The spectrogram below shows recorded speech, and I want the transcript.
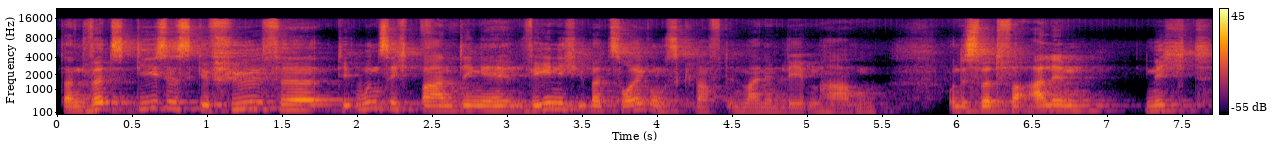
dann wird dieses Gefühl für die unsichtbaren Dinge wenig Überzeugungskraft in meinem Leben haben. Und es wird vor allem nicht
